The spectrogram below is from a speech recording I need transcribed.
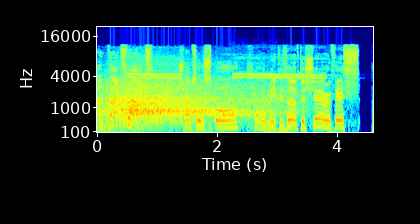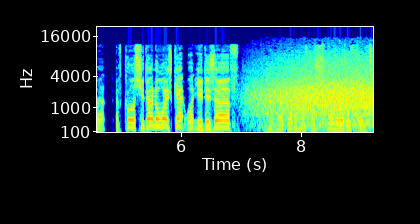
And that's that. Trabzonspor probably deserved a share of this, but of course you don't always get what you deserve, and they're going to have to swallow a defeat.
